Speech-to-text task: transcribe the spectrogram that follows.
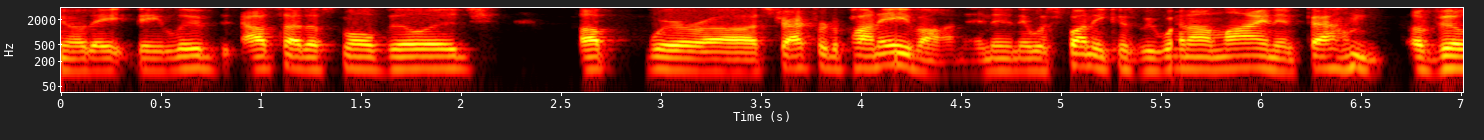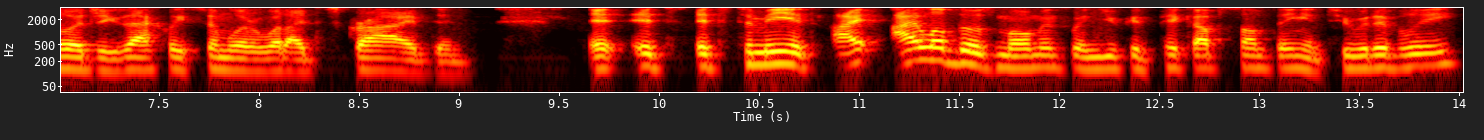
know they they lived outside a small village up where uh, Stratford upon Avon, and then it was funny because we went online and found a village exactly similar to what I described, and it, it's it's to me it's I I love those moments when you can pick up something intuitively,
